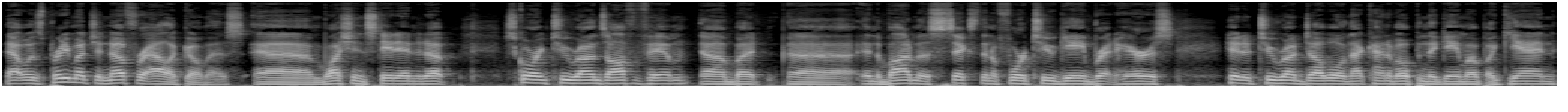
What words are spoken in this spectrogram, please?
That was pretty much enough for Alec Gomez. Um, Washington State ended up scoring two runs off of him, uh, but uh, in the bottom of the sixth in a 4 2 game, Brett Harris hit a two run double, and that kind of opened the game up again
